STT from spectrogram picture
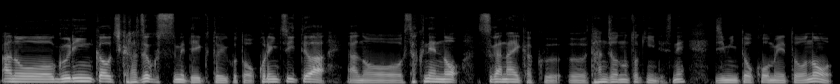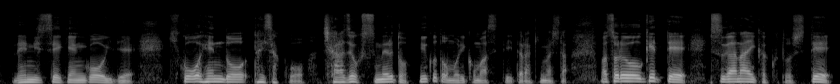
あのグリーン化を力強く進めていくということこれについてはあの昨年の菅内閣誕生の時にですね自民党公明党の連立政権合意で気候変動対策を力強く進めるということを盛り込ませていただきました、まあ、それを受けて菅内閣として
